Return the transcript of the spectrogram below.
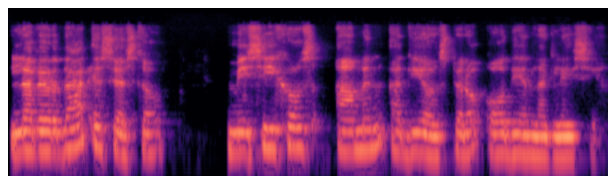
La verdad es esto, mis hijos aman a Dios, pero odian la iglesia.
